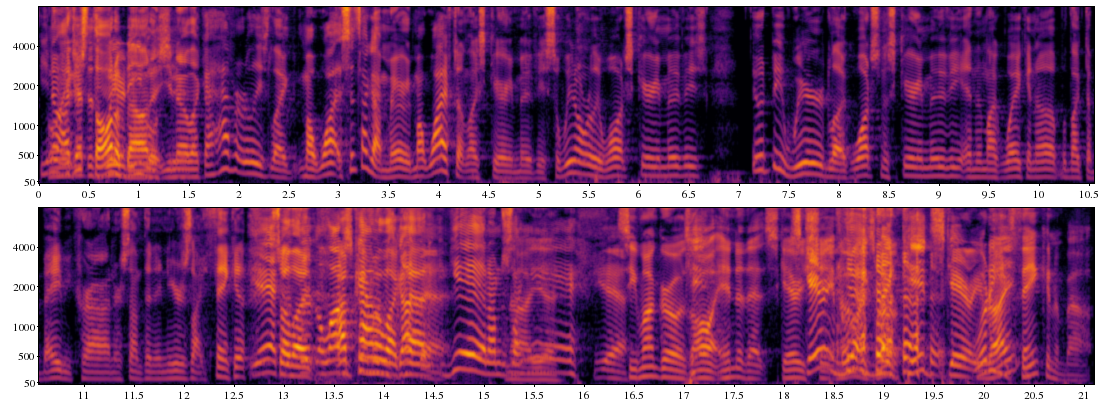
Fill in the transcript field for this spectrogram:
You know, I just thought about it. You know, like I haven't really like my wife since I got married. My wife doesn't like scary movies, so we don't really watch scary movies. It would be weird, like watching a scary movie and then like waking up with like the baby crying or something, and you're just like thinking. Yeah, so like a lot of I'm kind of like got had- that. yeah, and I'm just Nah, like yeah. yeah. Yeah. See, my girl is all into that scary, scary shit. movies Bro, make kids scary, What right? are you thinking about?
